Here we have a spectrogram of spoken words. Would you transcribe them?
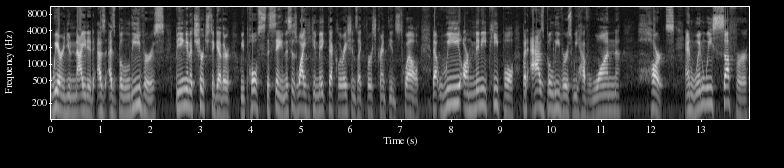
We are united as, as believers, being in a church together, we pulse the same. This is why he can make declarations like 1 Corinthians 12 that we are many people, but as believers, we have one heart. And when we suffer,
